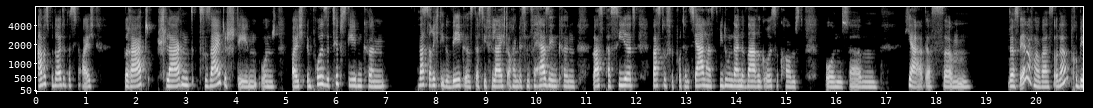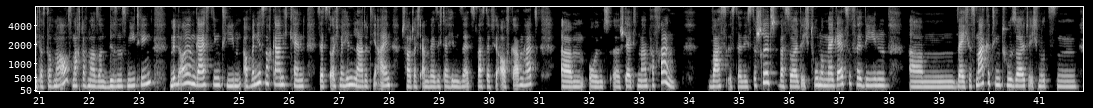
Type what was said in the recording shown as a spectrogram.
aber es bedeutet, dass sie euch beratschlagend zur Seite stehen und euch Impulse, Tipps geben können, was der richtige Weg ist, dass sie vielleicht auch ein bisschen vorhersehen können, was passiert, was du für Potenzial hast, wie du in deine wahre Größe kommst. Und ähm, ja, das, ähm, das wäre doch mal was, oder? Probiert das doch mal aus. Macht doch mal so ein Business-Meeting mit eurem geistigen Team. Auch wenn ihr es noch gar nicht kennt, setzt euch mal hin, ladet ihr ein, schaut euch an, wer sich da hinsetzt, was der für Aufgaben hat ähm, und äh, stellt ihm mal ein paar Fragen was ist der nächste Schritt, was sollte ich tun, um mehr Geld zu verdienen, ähm, welches Marketing-Tool sollte ich nutzen,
